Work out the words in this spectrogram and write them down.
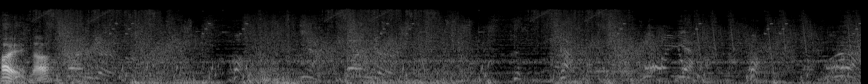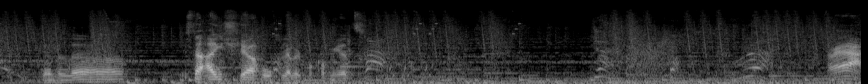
Hi, na? Ist da eigentlich ja hochlevel bekommen jetzt? Ah.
